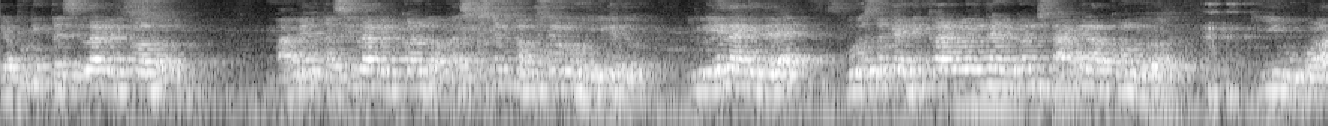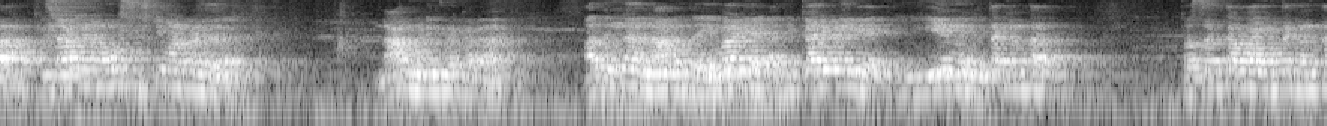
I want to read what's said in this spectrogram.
ಡೆಪ್ಯೂಟಿ ತಹಸೀಲ್ದಾರ್ ಹಿಡ್ಕೊಂಡು, ಆಮೇಲೆ ತಹಸೀಲ್ದಾರ್ ಹಿಡ್ಕೊಂಡು ಅಸಿಸ್ಟೆಂಟ್ ಕಮಿಷನರ್ ಹೋಗಿದ್ದು ಇಲ್ಲಿ ಏನಾಗಿದೆ? ಪುರಸಭೆ ಅಧಿಕಾರಿಗಳಿಂದ ಹಿಡ್ಕೊಂಡು ಶಾಮೀಲ್ ಹಾಕೊಂಡು ಈ ಒಳ ಕ್ರೀಡಾಂಗಣವನ್ನು ಸೃಷ್ಟಿ ಮಾಡ್ಕೊಂಡಿದ್ದಾರೆ ನಾನು ನೋಡಿದ ಪ್ರಕಾರ ಅದನ್ನ ನಾನು ದಯಮಾಡಿ ಅಧಿಕಾರಿಗಳಿಗೆ ಏನು ಇರ್ತಕ್ಕಂಥ ಪ್ರಸಕ್ತವಾಗಿರ್ತಕ್ಕಂಥ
